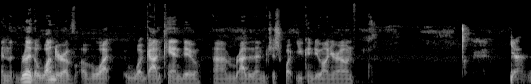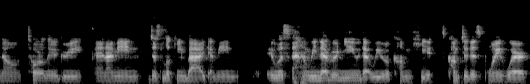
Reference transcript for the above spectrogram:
and really the wonder of, of what what God can do, um, rather than just what you can do on your own. Yeah, no, totally agree. And I mean, just looking back, I mean, it was we never knew that we would come here, come to this point where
